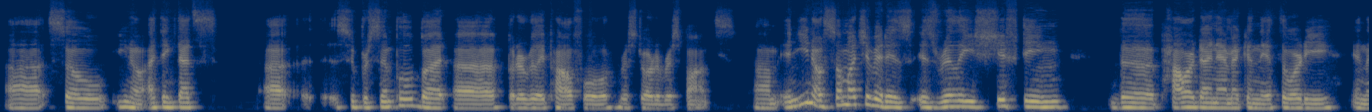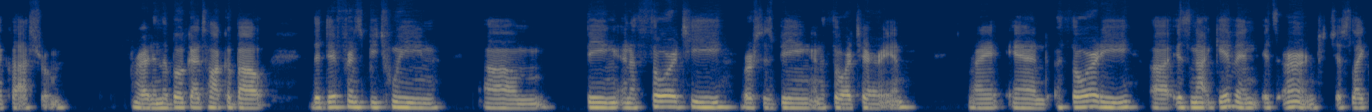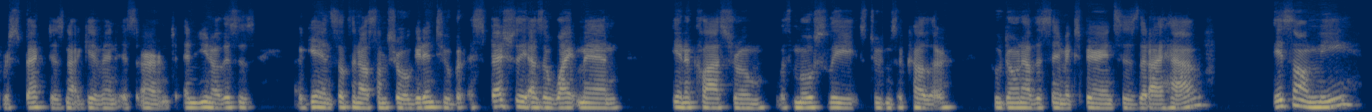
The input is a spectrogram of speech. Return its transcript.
Uh, so you know, I think that's uh, super simple, but uh, but a really powerful restorative response. Um, and you know, so much of it is is really shifting the power dynamic and the authority in the classroom. Right in the book, I talk about the difference between um, being an authority versus being an authoritarian, right? And authority uh, is not given, it's earned, just like respect is not given, it's earned. And, you know, this is, again, something else I'm sure we'll get into, but especially as a white man in a classroom with mostly students of color who don't have the same experiences that I have, it's on me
